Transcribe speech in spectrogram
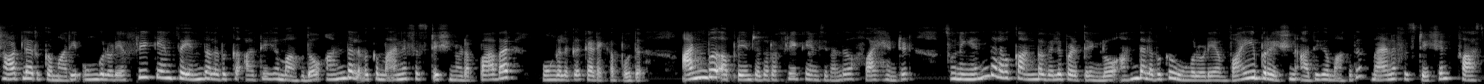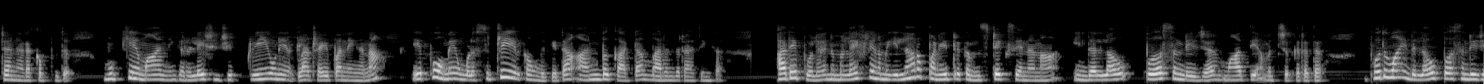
சார்ட்ல இருக்க மாதிரி உங்களுடைய ஃப்ரீக்வன்சி எந்த அளவுக்கு அதிகமாகுதோ அந்த அளவுக்கு மேனிஃபெஸ்டேஷனோட பவர் உங்களுக்கு கிடைக்க போகுது. அன்பு அப்படின்றதோட ஃப்ரீக்வன்சி வந்து ஃபைவ் ஹண்ட்ரட் ஸோ நீங்கள் எந்த அளவுக்கு அன்பை வெளிப்படுத்துறீங்களோ அந்த அளவுக்கு உங்களுடைய வைப்ரேஷன் அதிகமாகுது மேனிஃபெஸ்டேஷன் ஃபாஸ்ட்டாக நடக்க போகுது. முக்கியமாக நீங்கள் ரிலேஷன்ஷிப் ரீயூனியனுக்குலாம் ட்ரை பண்ணீங்கன்னா எப்போவுமே உங்களை சுற்றி இருக்கவங்க கிட்ட அன்பு காட்ட மறந்துடாதீங்க. அதே போல் நம்ம லைஃப்பில் நம்ம எல்லாரும் பண்ணிகிட்ருக்க இருக்க மிஸ்டேக்ஸ் என்னென்னா இந்த லவ் பர்சன்டேஜை மாற்றி அமைச்சுக்கிறது. பொதுவாக இந்த லவ் பர்சன்டேஜ்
